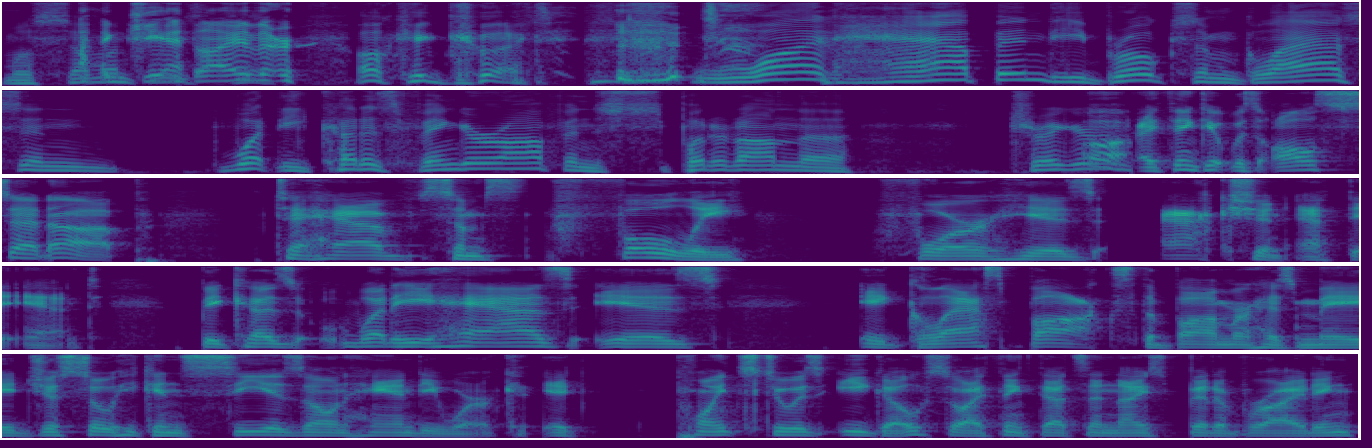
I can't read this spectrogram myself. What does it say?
Well, someone can't please- either. Okay, good. what happened? He broke some glass and what? He cut his finger off and put it on the trigger. Oh, I think it was all set up to have some foley for his action at the end because what he has is a glass box the bomber has made just so he can see his own handiwork. It points to his ego, so I think that's a nice bit of writing.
